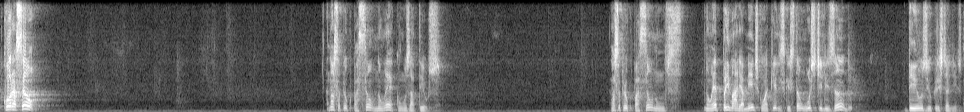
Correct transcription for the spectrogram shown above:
coração. A nossa preocupação não é com os ateus. Nossa preocupação não não é primariamente com aqueles que estão hostilizando Deus e o cristianismo.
